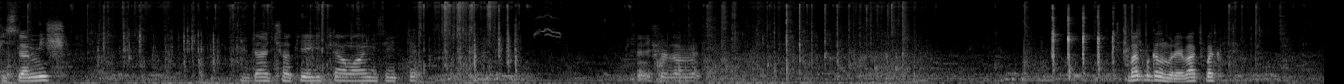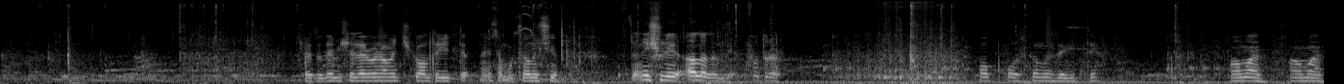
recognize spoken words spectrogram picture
Pislenmiş. Bir tane çatıya gitti ama hangisi gitti? Şöyle şuradan bir... Bak bakalım buraya, bak bak. Çatıda bir şeyler var ama çikolata gitti. Neyse bu çalışıyor. Seni şuraya alalım bir fotoğraf. Hop postamız da gitti. Aman aman.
